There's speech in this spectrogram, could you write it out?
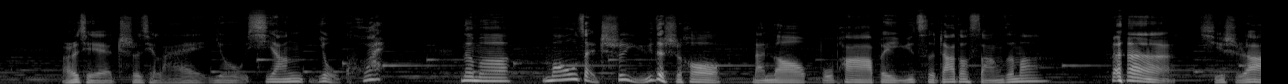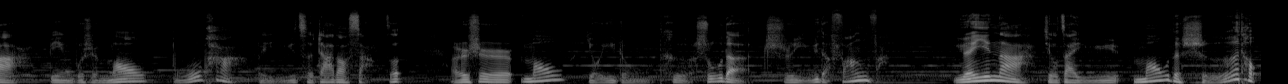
而且吃起来又香又快。那么，猫在吃鱼的时候，难道不怕被鱼刺扎到嗓子吗？哈哈，其实啊，并不是猫不怕被鱼刺扎到嗓子，而是猫有一种特殊的吃鱼的方法。原因呢，就在于猫的舌头。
